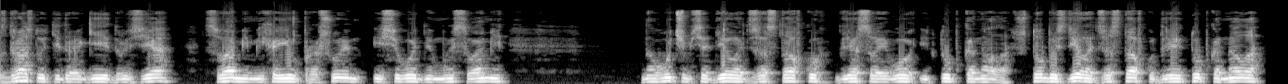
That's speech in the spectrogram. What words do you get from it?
Здравствуйте, дорогие друзья! С вами Михаил Прошурин, и сегодня мы с вами научимся делать заставку для своего YouTube канала. Чтобы сделать заставку для YouTube канала,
